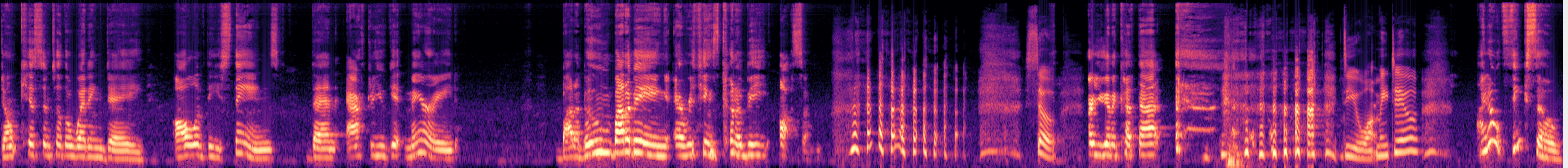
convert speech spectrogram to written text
don't kiss until the wedding day, all of these things, then after you get married, bada boom, bada bing, everything's going to be awesome. so, are you going to cut that? Do you want me to? I don't think so.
